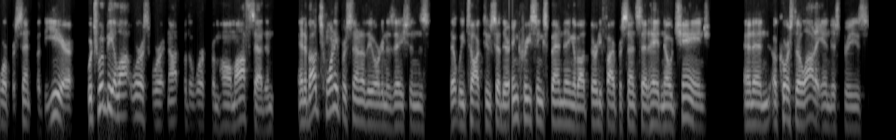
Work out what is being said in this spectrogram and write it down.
4% for the year, which would be a lot worse were it not for the work from home offset. And, and about 20% of the organizations that we talked to said they're increasing spending, about 35% said, hey, no change. And then, of course, there are a lot of industries,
